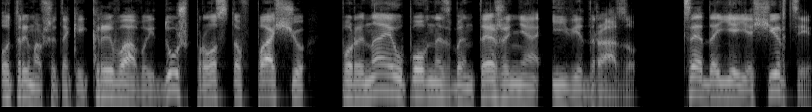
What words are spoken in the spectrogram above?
отримавши такий кривавий душ, просто в пащу, поринає у повне збентеження і відразу. Це дає ящірці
